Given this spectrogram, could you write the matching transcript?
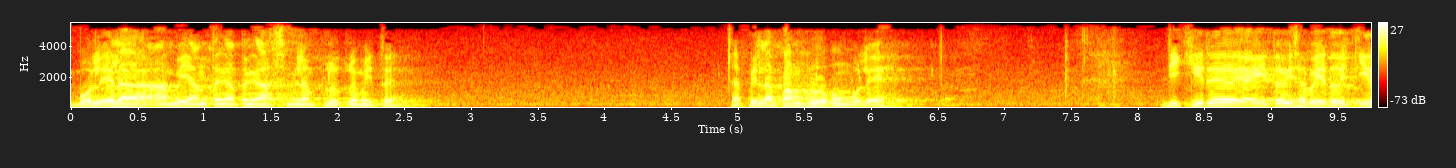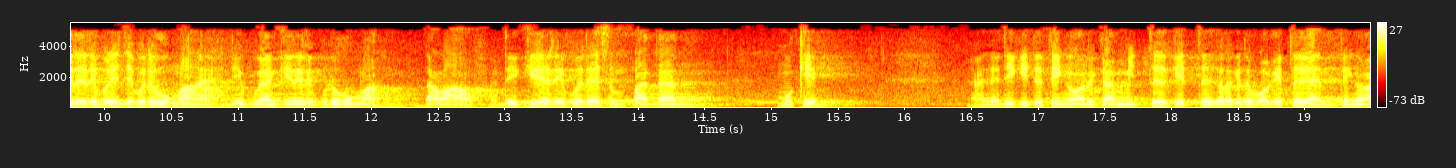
Bolehlah ambil yang tengah-tengah 90 km. Tapi 80 pun boleh. Dikira yang itu siapa itu kira daripada daripada rumah eh. Dia bukan kira daripada rumah. Tak maaf. Dia kira daripada sempadan mukim. Ha, jadi kita tengok dekat meter kereta kalau kita buat kereta kan. Tengok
